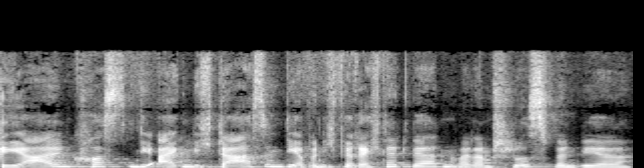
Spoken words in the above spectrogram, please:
realen Kosten, die eigentlich da sind, die aber nicht berechnet werden, weil am Schluss, wenn wir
